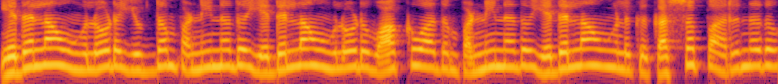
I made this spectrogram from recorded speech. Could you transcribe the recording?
எதெல்லாம் உங்களோட யுத்தம் பண்ணினதோ எதெல்லாம் உங்களோட வாக்குவாதம் பண்ணினதோ எதெல்லாம் உங்களுக்கு கஷ்டப்பாக இருந்ததோ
